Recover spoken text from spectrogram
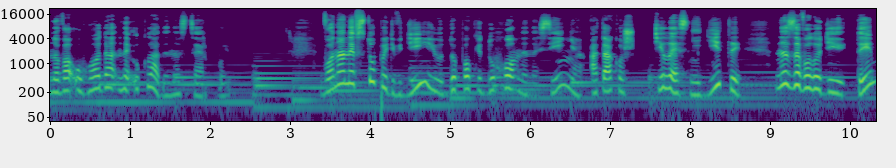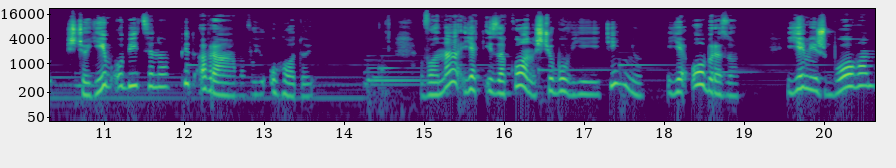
Нова угода не укладена з церквою. Вона не вступить в дію, допоки духовне насіння, а також тілесні діти не заволодіють тим, що їм обіцяно під Авраамовою угодою. Вона, як і закон, що був її тінню, є образом, є між Богом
